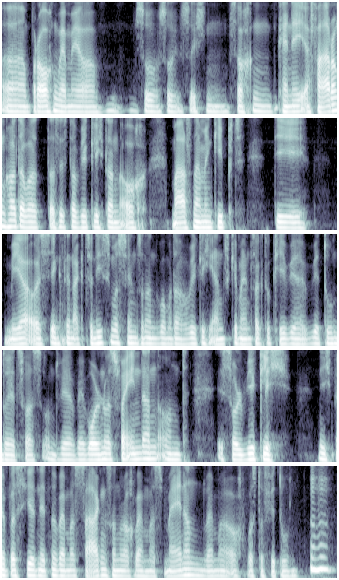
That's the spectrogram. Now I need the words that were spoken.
äh, brauchen, weil man ja so, so solchen Sachen keine Erfahrung hat, aber dass es da wirklich dann auch Maßnahmen gibt, die mehr als irgendein Aktionismus sind, sondern wo man da auch wirklich ernst gemeint sagt, okay, wir, wir tun da jetzt was und wir, wir wollen was verändern und es soll wirklich nicht mehr passiert, nicht nur weil wir es sagen, sondern auch weil wir es meinen und weil wir auch was dafür tun. Mhm.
